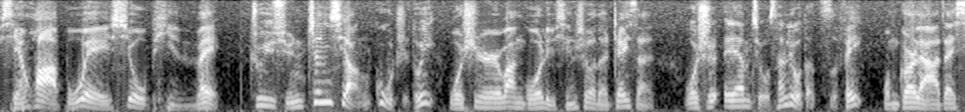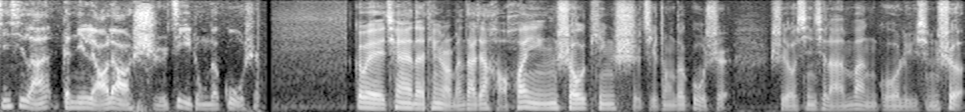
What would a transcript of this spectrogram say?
闲话不为秀品味，追寻真相故纸堆。我是万国旅行社的 Jason，我是 AM 九三六的子飞。我们哥俩在新西兰跟您聊聊《史记》中的故事。各位亲爱的听友们，大家好，欢迎收听《史记》中的故事，是由新西兰万国旅行社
